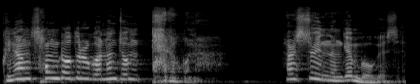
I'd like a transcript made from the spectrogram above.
그냥 성도들과는 좀 다르구나 할 수 있는 게 뭐겠어요?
